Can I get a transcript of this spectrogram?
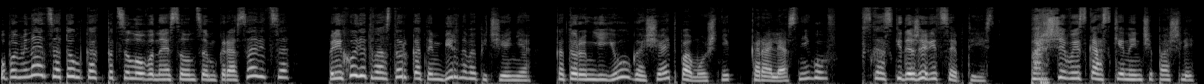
упоминается о том, как поцелованная солнцем красавица приходит восторг от имбирного печенья, которым ее угощает помощник короля снегов. В сказке даже рецепт есть. Паршивые сказки нынче пошли.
